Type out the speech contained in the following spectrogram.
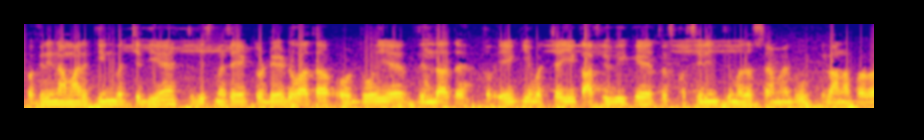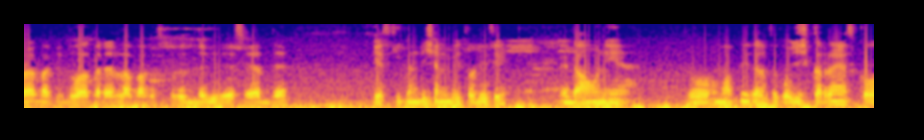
बकरी ने हमारे तीन बच्चे दिए तो जिसमें से एक तो डेड हुआ था और दो ये ज़िंदा थे। तो एक ये बच्चा ये काफ़ी वीक है तो इसको सिरिंज की मदद से हमें दूध पिलाना पड़ रहा है। बाकी दुआ करे, अल्लाह पाक इसको ज़िंदगी दे, सेहत दे। इसकी कंडीशन भी थोड़ी सी डाउन ही है। तो हम अपनी तरफ़ से कोशिश कर रहे हैं इसको।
